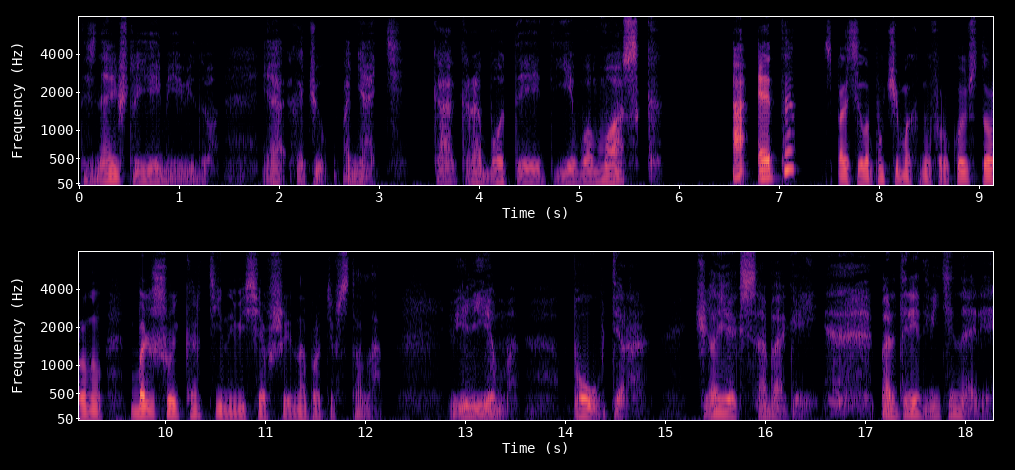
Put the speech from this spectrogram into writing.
Ты знаешь, что я имею в виду? Я хочу понять, как работает его мозг. — А это? — спросила Пучи, махнув рукой в сторону большой картины, висевшей напротив стола. Вильям Поутер, человек с собакой, портрет ветеринария.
